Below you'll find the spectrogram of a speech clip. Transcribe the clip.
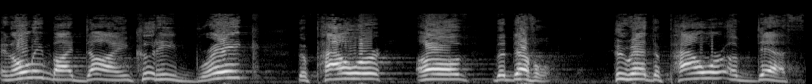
And only by dying could he break the power of the devil, who had the power of death.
